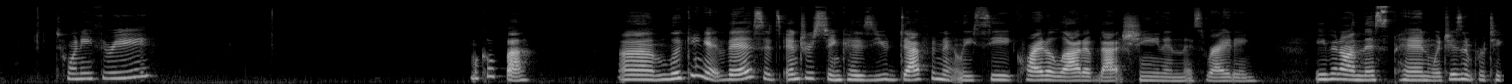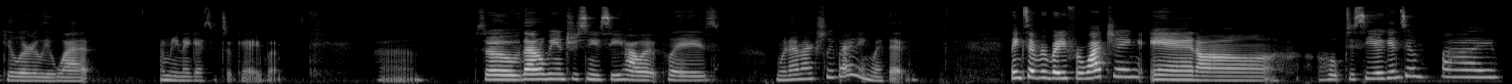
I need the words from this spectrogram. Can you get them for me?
23. Makopa. Um, looking at this, it's interesting because you definitely see quite a lot of that sheen in this writing. Even on this pen, which isn't particularly wet. I mean, I guess it's okay, but... Um, so that'll be interesting to see how it plays when I'm actually writing with it. Thanks everybody for watching, and I'll hope to see you again soon. Bye!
